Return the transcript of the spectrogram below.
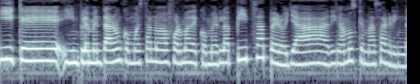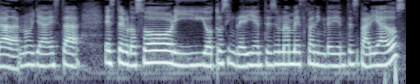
y que implementaron como esta nueva forma de comer la pizza, pero ya digamos que más agringada, ¿no? Ya está este grosor y otros ingredientes, de una mezcla de ingredientes variados,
